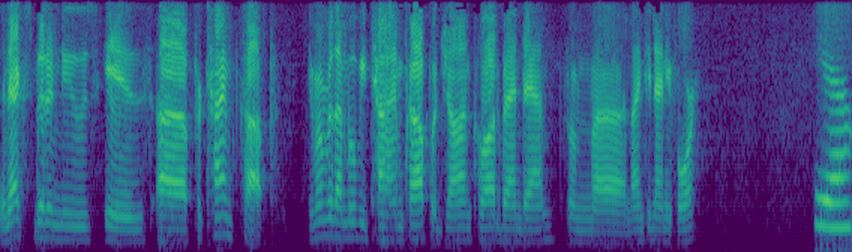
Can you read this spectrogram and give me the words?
The next bit of news is uh, for Time Cop. You remember that movie Time Cop with Jean-Claude Van Damme from uh, 1994? Yeah.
